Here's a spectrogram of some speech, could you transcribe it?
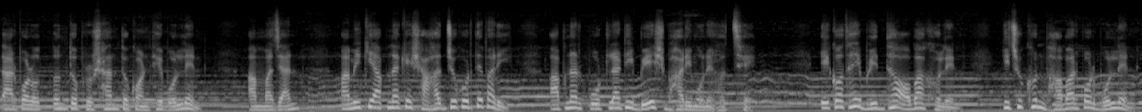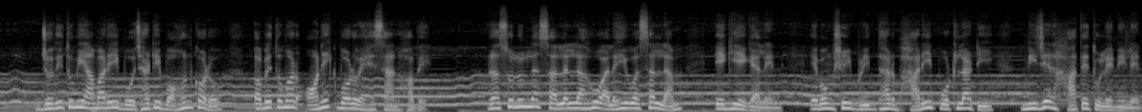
তারপর অত্যন্ত প্রশান্ত কণ্ঠে বললেন আম্মাজান আমি কি আপনাকে সাহায্য করতে পারি? আপনার পোটলাটি বেশ ভারী মনে হচ্ছে। এ কথায় বৃদ্ধা অবাক হলেন। কিছুক্ষণ ভাবার পর বললেন, যদি তুমি আমার এই বোঝাটি বহন করো, তবে তোমার অনেক বড় এহসান হবে। রাসূলুল্লাহ সাল্লাল্লাহু আলহি ওয়াসাল্লাম এগিয়ে গেলেন এবং সেই বৃদ্ধার ভারী পোটলাটি নিজের হাতে তুলে নিলেন।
